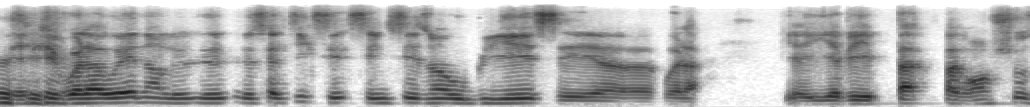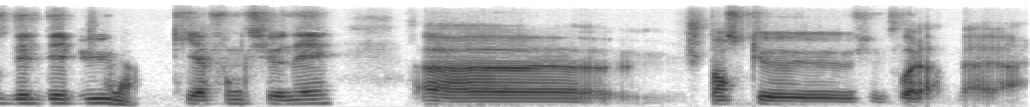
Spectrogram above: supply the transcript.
mais voilà, ouais, non, le, le Celtic, c'est une saison à oublier. C'est voilà, il y, y, avait pas, pas grand chose dès le début voilà. qui a fonctionné. Euh, je pense que voilà, bah,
